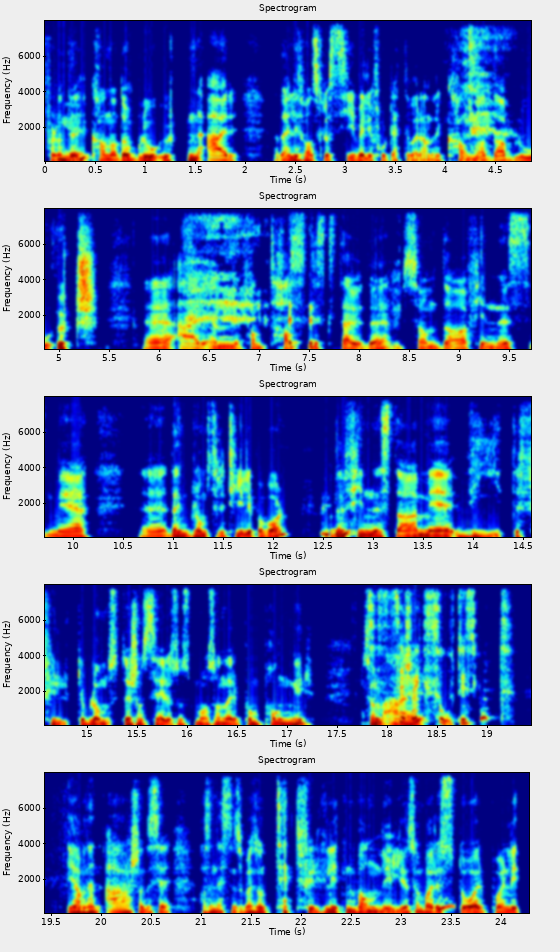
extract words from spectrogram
For at mm. det- canadablodurten er ja, Det er litt vanskelig å si veldig fort etter hverandre. Canadablodurt uh, er en fantastisk staude som da finnes med uh, Den blomstrer tidlig på våren. Og den finnes da med hvite, fylte blomster som ser ut som små sånne pomponger. Som ser så eksotisk ut. Ja, men den er sånn, det ser altså nesten som en sånn tettfylt liten vannlilje som bare står på en liten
